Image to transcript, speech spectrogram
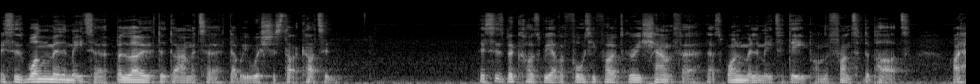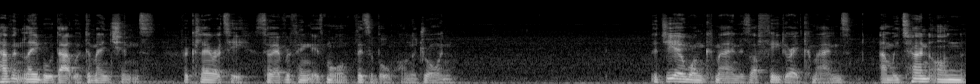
This is 1mm below the diameter that we wish to start cutting. This is because we have a 45 degree chamfer that's 1mm deep on the front of the part. I haven't labelled that with dimensions for clarity so everything is more visible on the drawing. The G01 command is our feed rate command and we turn on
